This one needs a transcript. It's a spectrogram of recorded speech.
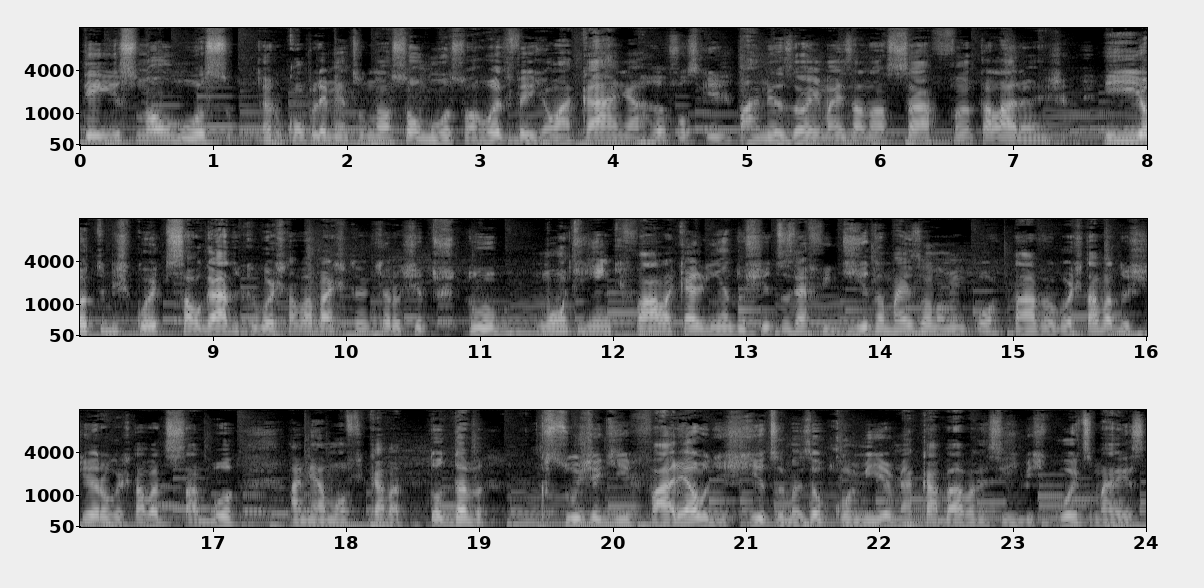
ter isso no almoço. Era o complemento do nosso almoço: arroz, feijão, a carne, a Ruffles queijo parmesão e mais a nossa Fanta laranja. E outro biscoito salgado que eu gostava bastante era o Cheetos Turbo. Um monte de gente fala que a linha dos Cheetos é fedida, mas eu não me importava. Eu gostava do cheiro, eu gostava do sabor. A minha mão ficava toda suja de farelo de Cheetos, mas eu comia, eu me acabava nesses biscoitos, mas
